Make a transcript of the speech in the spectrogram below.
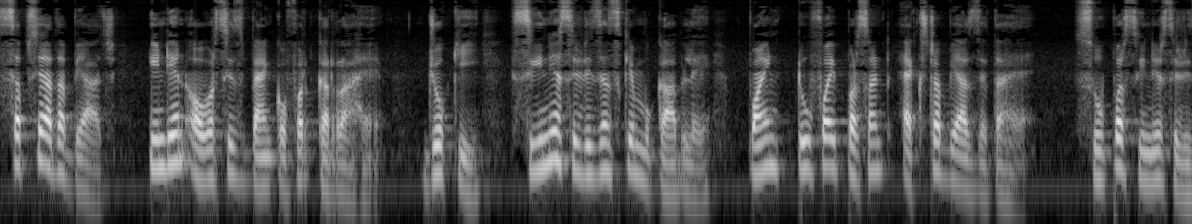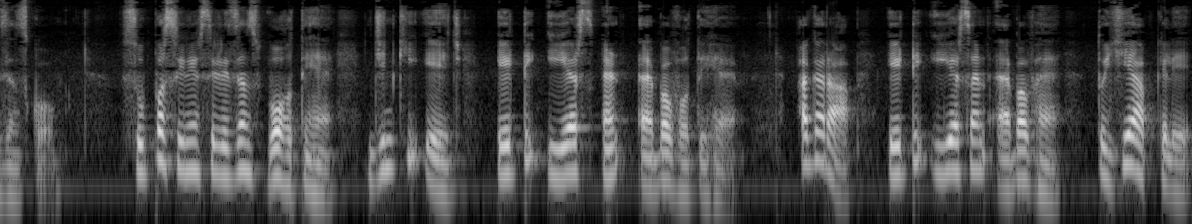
सबसे ज़्यादा ब्याज इंडियन ओवरसीज बैंक ऑफ़र कर रहा है, जो कि सीनियर सिटीजन्स के मुकाबले 0.25 परसेंट एक्स्ट्रा ब्याज देता है सुपर सीनियर सिटीजन्स को। सुपर सीनियर सिटीजन्स वो होते हैं जिनकी एज 80 ईयर्स एंड एबव होती है। अगर आप 80 ईयर्स एंड एबव हैं तो ये आपके लिए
